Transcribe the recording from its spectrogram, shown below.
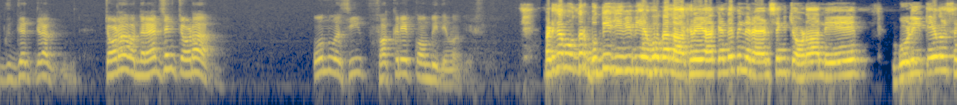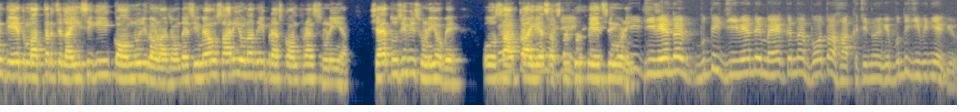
ਜਿਹੜਾ ਚੌੜਾ ਨਰੈਣ ਸਿੰਘ ਚੌੜਾ ਉਹਨੂੰ ਅਸੀਂ ਫਕਰੇ ਕੌਮ ਵੀ ਦੇਵਾਂਗੇ। ਬੜੀ ਸਾਹਿਬ ਉਧਰ ਬੁੱਧੀਜੀਵੀ ਵੀ ਇਹੋ ਗੱਲ ਆਖ ਰਹੇ ਆ ਕਹਿੰਦੇ ਵੀ ਨਰੈਣ ਸਿੰਘ ਚੌੜਾ ਨੇ ਗੋਲੀ ਕੇਵਲ ਸੰਕੇਤ ਮਾਤਰ ਚਲਾਈ ਸੀਗੀ ਕੌਮ ਨੂੰ ਜਗਾਉਣਾ ਚਾਹੁੰਦੇ ਸੀ। ਮੈਂ ਉਹ ਸਾਰੀ ਉਹਨਾਂ ਦੀ ਪ੍ਰੈਸ ਕਾਨਫਰੰਸ ਸੁਣੀ ਆ। ਸ਼ਾਇਦ ਤੁਸੀਂ ਵੀ ਸੁਣੀ ਹੋਵੇ ਉਹ ਸਾਬਕਾ ਆਈਐਸ ਅਫਸਰ ਗੁਰਤੇਜ ਸਿੰਘ ਹੋਣੀ। ਬੁੱਧੀ ਜੀਵਿਆਂ ਦਾ ਬੁੱਧੀ ਜੀਵਿਆਂ ਦੇ ਮੈਂ ਕਹਿੰਦਾ ਬਹੁਤਾ ਹੱਕ ਚ ਇਹਨਾਂ ਦੇ ਬੁੱਧੀ ਜੀਵੀ ਨਹੀਂ ਹੈਗੇ।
